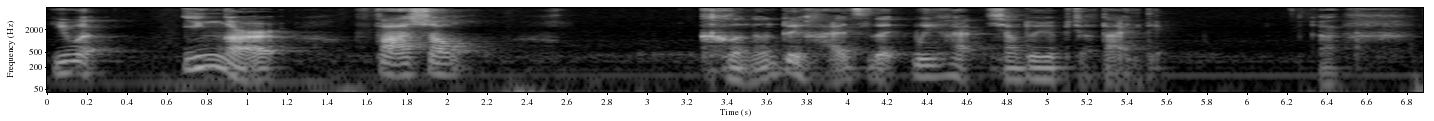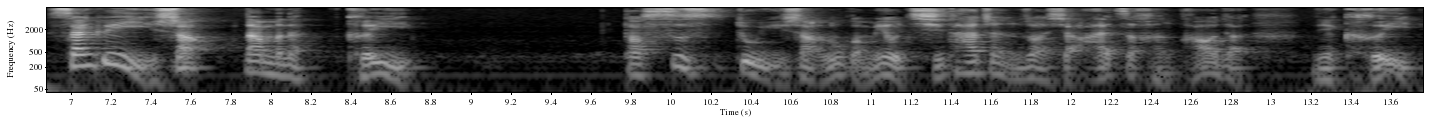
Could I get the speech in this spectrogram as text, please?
因为婴儿发烧。可能对孩子的危害相对就比较大一点，啊，三个月以上，那么呢，可以到四十度以上，如果没有其他症状，小孩子很好的，你可以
